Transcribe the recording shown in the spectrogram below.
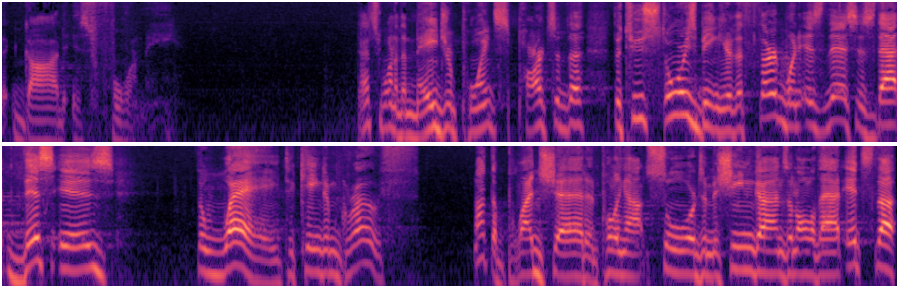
that God is for me. That's one of the major points, parts of the, the two stories being here. The third one is this is that this is the way to kingdom growth. Not the bloodshed and pulling out swords and machine guns and all of that. It's the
